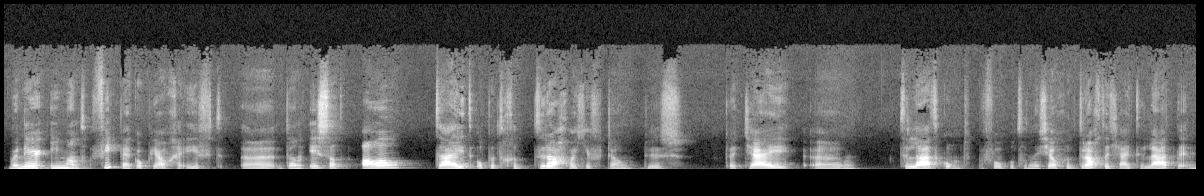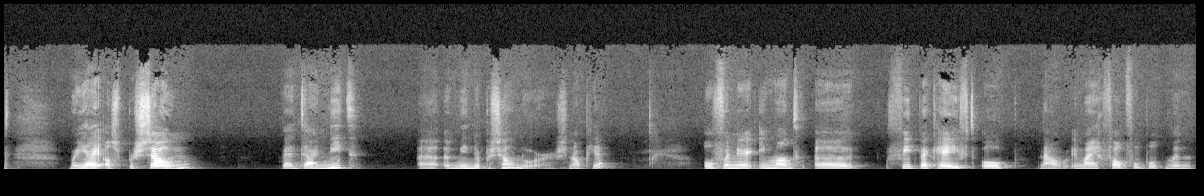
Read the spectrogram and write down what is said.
Wanneer iemand feedback op jou geeft, uh, dan is dat al tijd op het gedrag wat je vertoont. Dus dat jij ehm, te laat komt, bijvoorbeeld. Dan is jouw gedrag dat jij te laat bent. Maar jij als persoon bent daar niet uh, een minder persoon door, snap je? Of wanneer iemand uh, feedback heeft op, nou in mijn geval bijvoorbeeld mijn,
